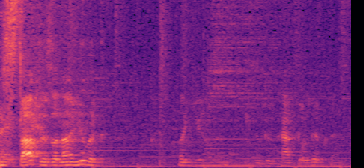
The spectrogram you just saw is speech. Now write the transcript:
You stopped it, so now you look like you know, you can do half your lip then.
